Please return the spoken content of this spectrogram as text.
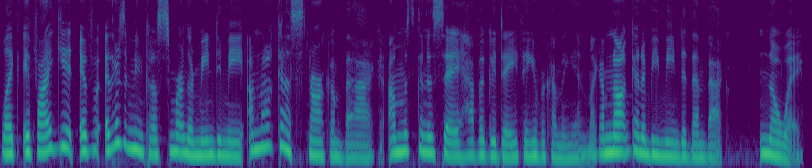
Like if I get if, if there's a mean customer and they're mean to me, I'm not gonna snark them back. I'm just gonna say, "Have a good day. Thank you for coming in." Like I'm not gonna be mean to them back. No way.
